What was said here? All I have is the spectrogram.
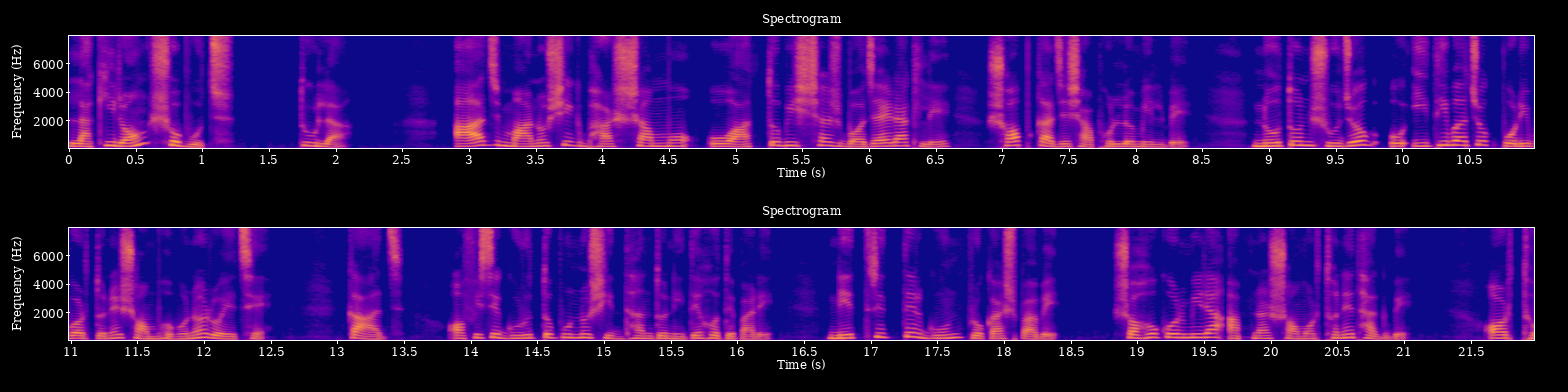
লাকি রং সবুজ। তুলা। আজ মানসিক ভারসাম্য ও আত্মবিশ্বাস বজায় রাখলে সব কাজে সাফল্য মিলবে। নতুন সুযোগ ও ইতিবাচক পরিবর্তনের সম্ভাবনা রয়েছে। কাজ, অফিসে গুরুত্বপূর্ণ সিদ্ধান্ত নিতে হতে পারে। নেতৃত্বের গুণ প্রকাশ পাবে। সহকর্মীরা আপনার সমর্থনে থাকবে। অর্থ,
